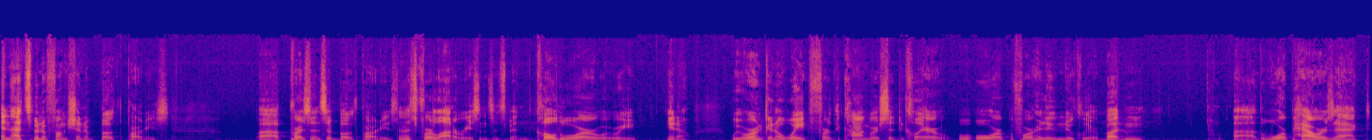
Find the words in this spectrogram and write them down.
and that's been a function of both parties, uh, presidents of both parties, and it's for a lot of reasons. It's been Cold War where we you know we weren't going to wait for the Congress to declare war before hitting the nuclear button. Uh, the War Powers Act.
